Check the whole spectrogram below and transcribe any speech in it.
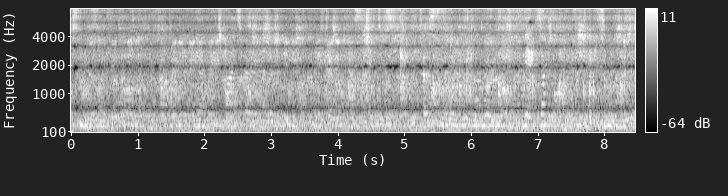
Yeah, exactly.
